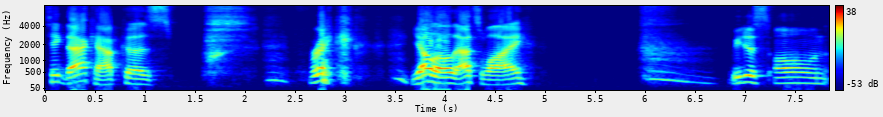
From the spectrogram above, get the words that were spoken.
Take that cap, because... Frick. Yellow, that's why. We just own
